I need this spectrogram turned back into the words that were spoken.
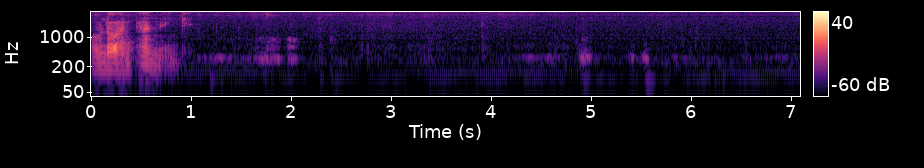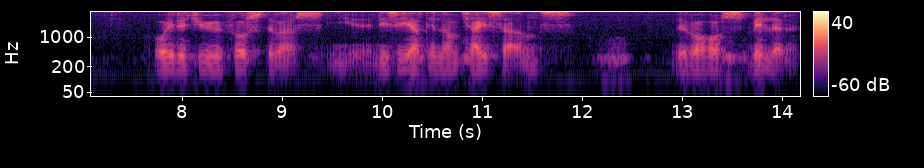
ham da en penning. Og i det 21. vers de sier til ham keiserens. Det var hos bildet.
